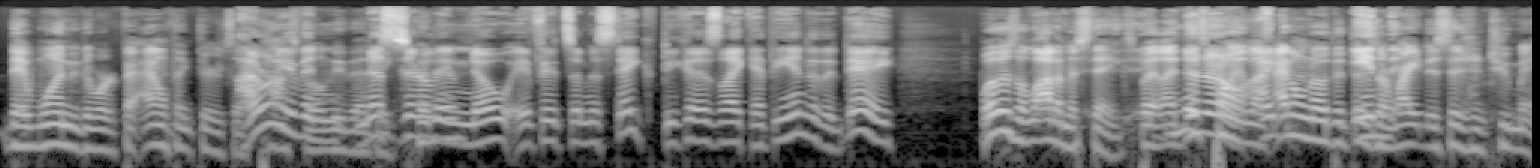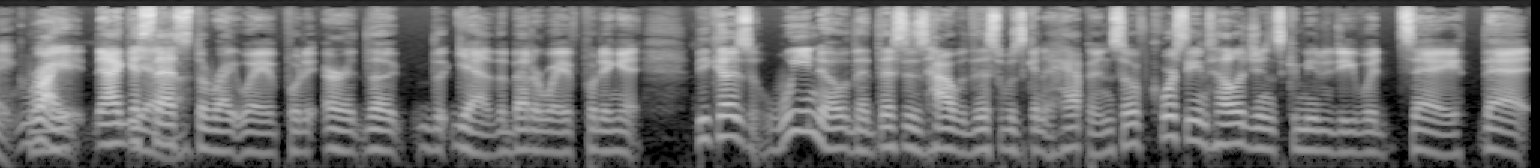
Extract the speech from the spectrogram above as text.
they wanted to work fast, I don't think there's. I I don't even that necessarily know if it's a mistake because, like, at the end of the day, well, there's a lot of mistakes, but at No, this no, no, point, like I- I, don't know that there's a right decision to make. right? Right? I guess Yeah. that's the right way of putting, or the, the yeah, the better way of putting it, because we know that this is how this was going to happen. So of course, the intelligence community would say that,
